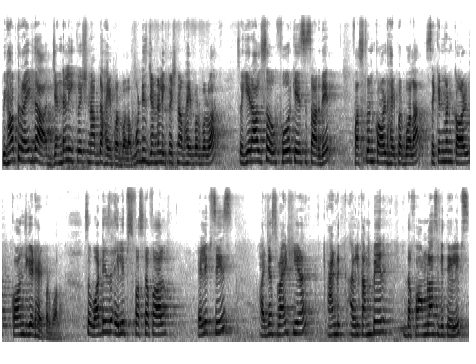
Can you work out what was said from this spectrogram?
We have to write the general equation of the hyperbola. What is general equation of hyperbola? So here also four cases are there. First one called hyperbola second one called conjugate hyperbola so what is ellipse first of all? Ellipse is i just write here and i will compare the formulas with ellipse.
